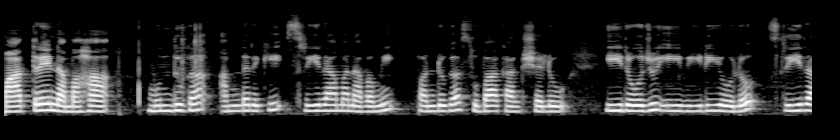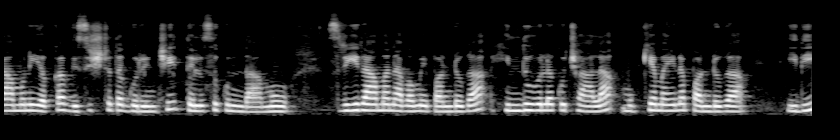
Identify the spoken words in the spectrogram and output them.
మాత్రే నమ. ముందుగా అందరికీ శ్రీరామనవమి పండుగ శుభాకాంక్షలు. ఈరోజు ఈ వీడియోలో శ్రీరాముని యొక్క విశిష్టత గురించి తెలుసుకుందాము. శ్రీరామనవమి పండుగ హిందువులకు చాలా ముఖ్యమైన పండుగ. ఇది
